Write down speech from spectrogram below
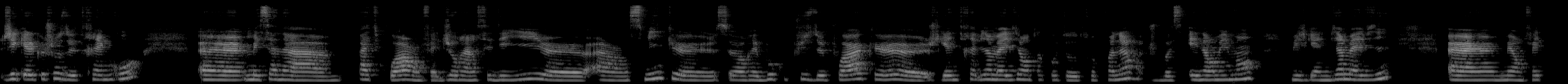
j'ai quelque chose de très gros. Mais ça n'a pas de poids en fait. J'aurais un CDI un SMIC, ça aurait beaucoup plus de poids que je gagne très bien ma vie en tant qu'auto-entrepreneur. Je bosse énormément, mais je gagne bien ma vie. Euh, mais en fait,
